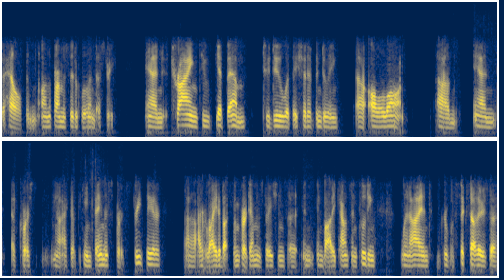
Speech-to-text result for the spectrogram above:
of Health and on the pharmaceutical industry, and trying to get them to do what they should have been doing uh, all along. Um, and of course, you know, ACT UP became famous for its street theater uh, I write about some of our demonstrations uh, in, in body counts, including when I and a group of six others. Uh,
